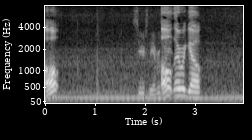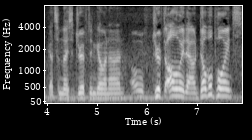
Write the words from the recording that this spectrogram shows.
Oh, Seriously, everybody. oh, there we go. Got some nice drifting going on. Oh, Drift all the way down. Double points.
